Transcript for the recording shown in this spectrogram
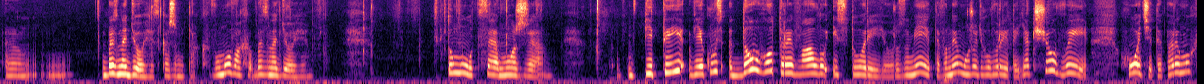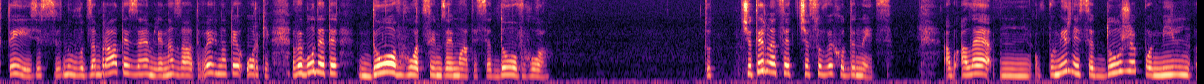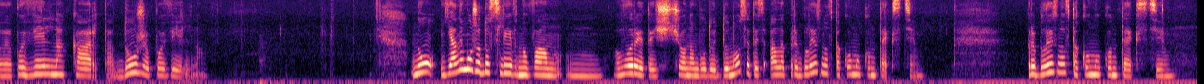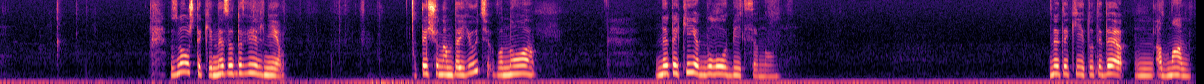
е, безнадьоги, скажімо так, в умовах безнадьоги. Тому це може піти в якусь довготривалу історію. Розумієте? Вони можуть говорити, якщо ви хочете перемогти, ну, от забрати землі назад, вигнати орки, ви будете довго цим займатися, довго. Тут 14 часових одиниць. Але м, помірність це дуже е, повільна карта, дуже повільна. Ну, я не можу дослівно вам говорити, що нам будуть доноситись, але приблизно в такому контексті. Приблизно в такому контексті. Знову ж таки, незадовільні те, що нам дають, воно не такі, як було обіцяно. Не такі. Тут іде обман.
